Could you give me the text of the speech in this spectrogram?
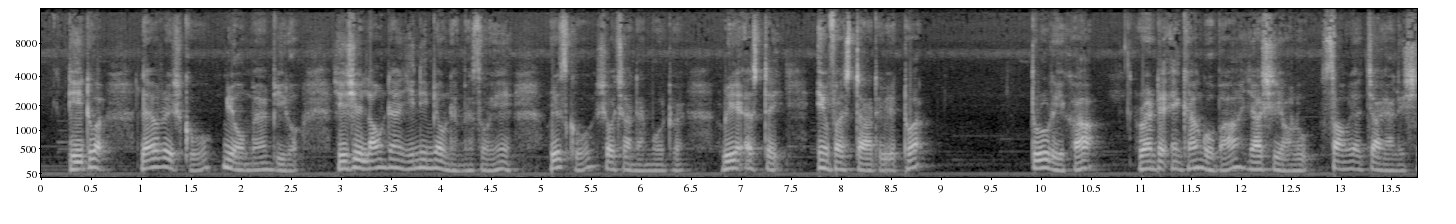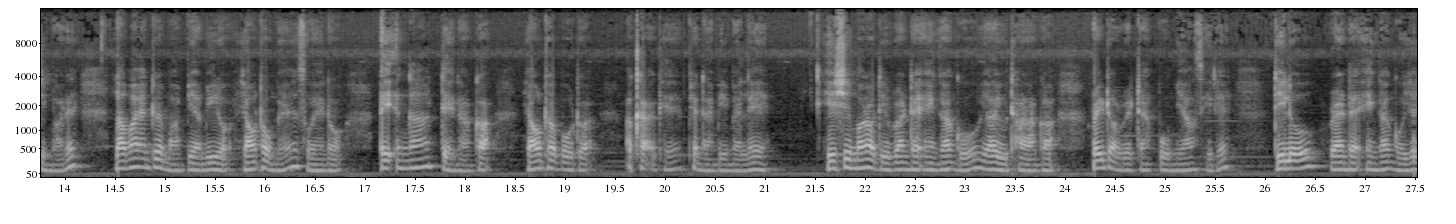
။ဒီအတွက် leverage ကိုမျှော်မှန်းပြီးတော့ရေရှည် long term ရင်းနှီးမြှုပ်နှံမယ်ဆိုရင် risk ကို short ချနိုင်မှုအတွက် real estate investor တွေအတွက်သူတို့တွေက rental income ကိုပါရရှိအောင်လို့ဆောင်ရွက်ကြရလိမ့်ရှိပါတယ်။လပိုင်းအတွင်းမှာပြန်ပြီးတော့ရောင်းထုတ်မယ်ဆိုရင်တော့အိမ်အငားတင်တာကရောင်းထွက်ဖို့အတွက်အခက်အခဲဖြစ်နိုင်ပေမဲ့လည်းရေရှည်မှာတော့ဒီ rental income ကိုရယူထားတာက rate of return ပိုများစေတယ်။ဒီလို rental income ကိုရ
